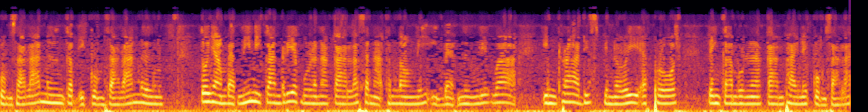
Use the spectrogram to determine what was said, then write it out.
กลุ่มสาระหนึ่งกับอีกกลุ่มสาระหนึ่ง ตัวอย่างแบบนี้มีการเรียกบูรณาการลักษณะทำนองนี้อีกแบบหนึ่งเรียกว่า intradisciplinary approach เป็นการบูรณาการภายในกลุ่มสาระ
